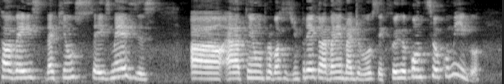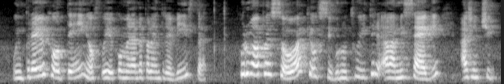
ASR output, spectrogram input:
talvez daqui uns seis meses uh, ela tenha uma proposta de emprego, ela vai lembrar de você, que foi o que aconteceu comigo. O emprego que eu tenho, eu fui recomendada pela entrevista por uma pessoa que eu sigo no Twitter, ela me segue, a gente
